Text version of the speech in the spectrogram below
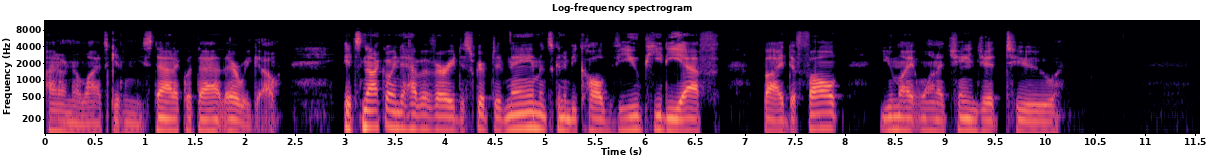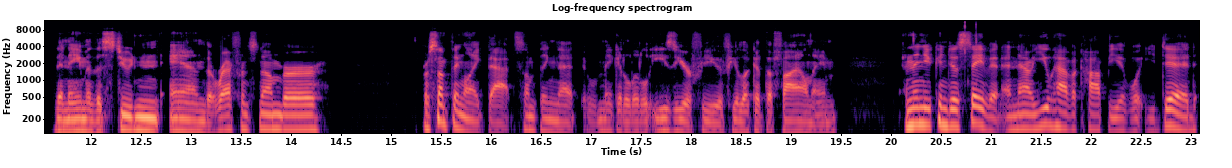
I don't know why it's giving me static with that. There we go. It's not going to have a very descriptive name. It's going to be called View PDF by default. You might want to change it to the name of the student and the reference number or something like that, something that would make it a little easier for you if you look at the file name. And then you can just save it. And now you have a copy of what you did.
